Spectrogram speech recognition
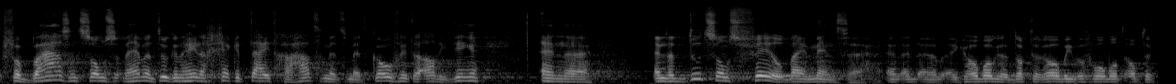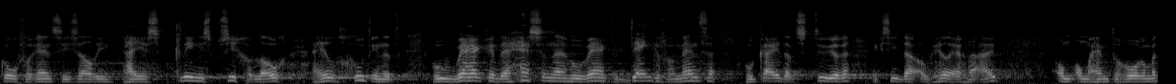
verbazend soms. We hebben natuurlijk een hele gekke tijd gehad met, met COVID en al die dingen. En, uh, en dat doet soms veel bij mensen. En, uh, ik hoop ook dat dokter Roby bijvoorbeeld op de conferentie zal die, hij is klinisch psycholoog, heel goed in het hoe werken de hersenen, hoe werkt het denken van mensen, hoe kan je dat sturen. Ik zie daar ook heel erg naar uit om, om hem te horen. Maar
